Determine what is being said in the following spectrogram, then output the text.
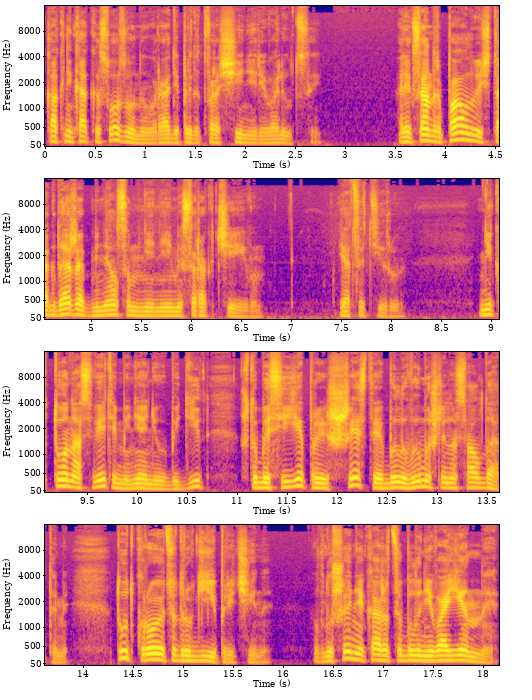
как-никак и созванного ради предотвращения революции. Александр Павлович тогда же обменялся мнениями с Аракчеевым. Я цитирую. «Никто на свете меня не убедит, чтобы сие происшествие было вымышлено солдатами. Тут кроются другие причины. Внушение, кажется, было не военное,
